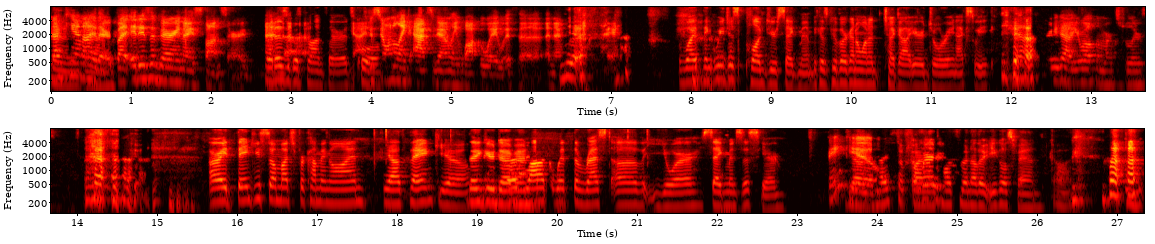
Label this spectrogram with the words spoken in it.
I can't either. But it is a very nice sponsor. It is a good uh, sponsor. It's yeah, cool. I just don't want to like accidentally walk away with a, an necklace. Yeah. Well, I think we just plugged your segment because people are gonna want to check out your jewelry next week. Yeah, Yeah. there you go. You're welcome, Mark's Jewelers. All right, thank you so much for coming on. Yeah. Thank you. Thank you, Devan. Good luck with the rest of your segments this year. Thank you. Yeah, nice to finally very- talk to another Eagles fan. God.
